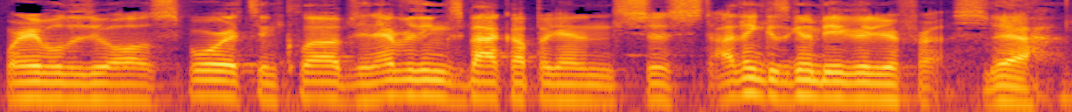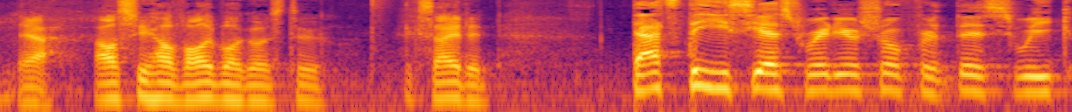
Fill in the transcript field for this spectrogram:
we're able to do all the sports and clubs, and everything's back up again. It's just I think it's going to be a good year for us. Yeah, yeah. I'll see how volleyball goes too. Excited. That's the ECS radio show for this week.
